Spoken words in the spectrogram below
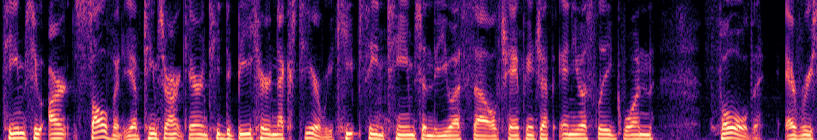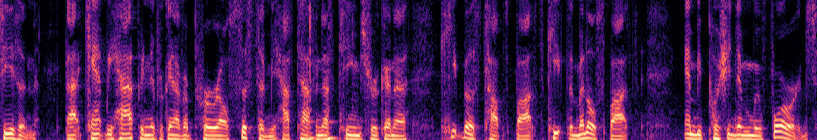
teams who aren't solvent. You have teams who aren't guaranteed to be here next year. We keep seeing teams in the USL Championship and US League One fold every season. That can't be happening if you're going to have a pro rel system. You have to have enough teams who are going to keep those top spots, keep the middle spots, and be pushing to move forwards.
